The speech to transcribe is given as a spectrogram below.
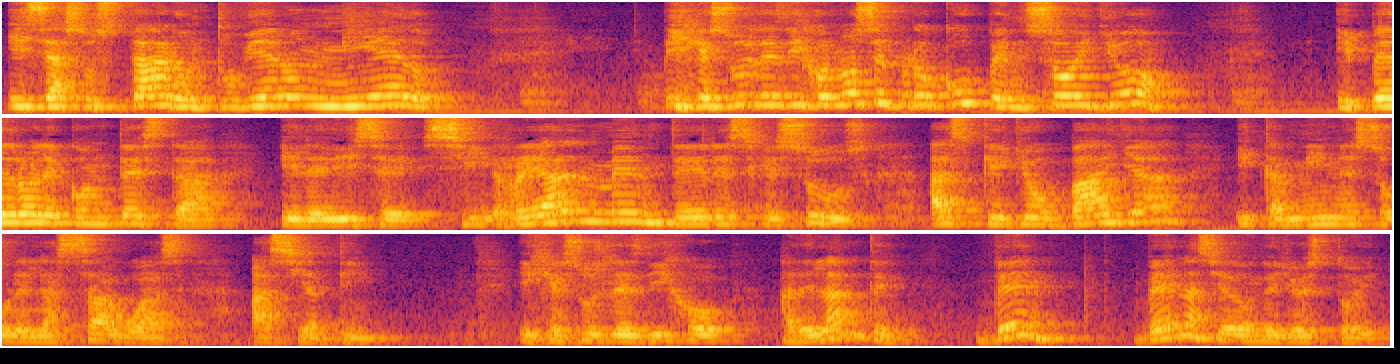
y se asustaron, tuvieron miedo. Y Jesús les dijo, no se preocupen, soy yo. Y Pedro le contesta y le dice, si realmente eres Jesús, haz que yo vaya y camine sobre las aguas hacia ti. Y Jesús les dijo, adelante, ven, ven hacia donde yo estoy.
